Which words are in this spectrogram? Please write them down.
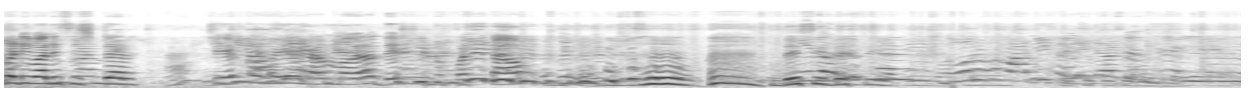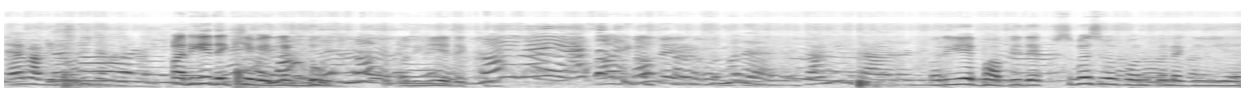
बड़ी वाली सिस्टर हमारा देसी दुपट्टा देसी। देसी और ये देखिए भाई, लड्डू। और ये देखिए। और ये भाभी देख सुबह सुबह फ़ोन पे लगी हुई है।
